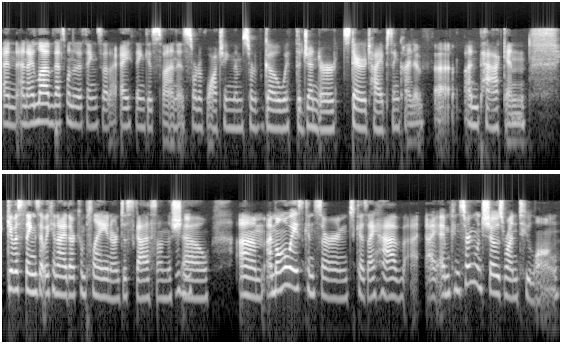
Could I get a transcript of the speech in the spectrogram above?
And and I love that's one of the things that I, I think is fun is sort of watching them sort of go with the gender stereotypes and kind of uh, unpack and give us things that we can either complain or discuss on the show. Um, I'm always concerned because I have I, I'm concerned when shows run too long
